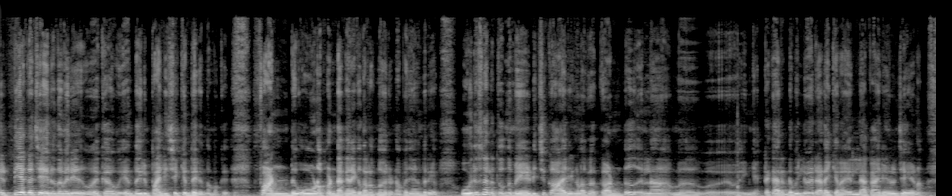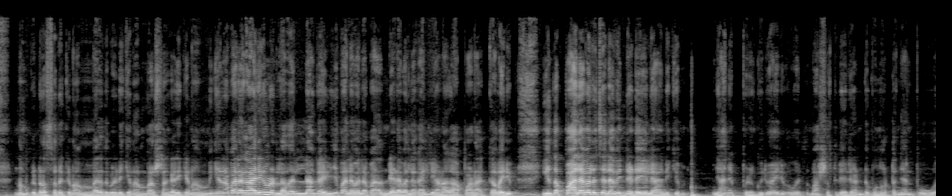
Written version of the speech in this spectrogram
ചിട്ടിയൊക്കെ ചേരുന്നവർ ഒക്കെ എന്തെങ്കിലും പലിശയ്ക്കും തരും നമുക്ക്. ഫണ്ട് ഓണ ഫണ്ട് അങ്ങനെയൊക്കെ നടന്നവരുണ്ട്. അപ്പോൾ ഞാൻ എന്തറിയാം ഒരു സ്ഥലത്തുനിന്ന് മേടിച്ച് കാര്യങ്ങളൊക്കെ കണ്ട് എല്ലാം ഇങ്ങനത്തെ കറണ്ട് ബില്ല് വരെ അടയ്ക്കണം. എല്ലാ കാര്യങ്ങളും ചെയ്യണം. നമുക്ക് ഡ്രസ്സ് എടുക്കണം മരുന്ന് മേടിക്കണം ഭക്ഷണം കഴിക്കണം ഇങ്ങനെ പല കാര്യങ്ങളുണ്ടല്ലോ. അതെല്ലാം കഴിഞ്ഞ് പല പല അതിന്റെ ഇടയിൽ പല കല്യാണ കാപ്പാടൊക്കെ വരും. ഇങ്ങനത്തെ പല പല ചിലവിന്റെ ഇടയിലായിരിക്കും. ഞാൻ എപ്പോഴും ഗുരുവായൂർ പോകുന്നത് വർഷത്തിൽ രണ്ട് മൂന്ന് വട്ടം ഞാൻ പോവുക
